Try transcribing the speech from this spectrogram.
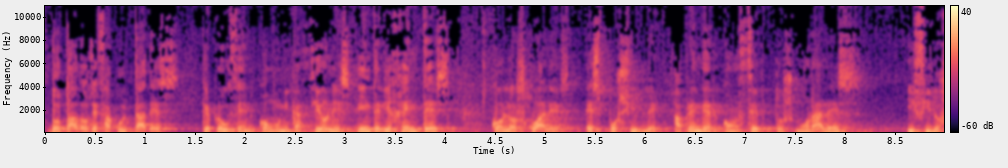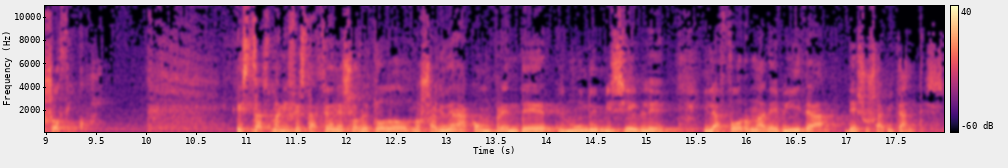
dotados de facultades que producen comunicaciones inteligentes con los cuales es posible aprender conceptos morales y filosóficos. Estas manifestaciones, sobre todo, nos ayudan a comprender el mundo invisible y la forma de vida de sus habitantes.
